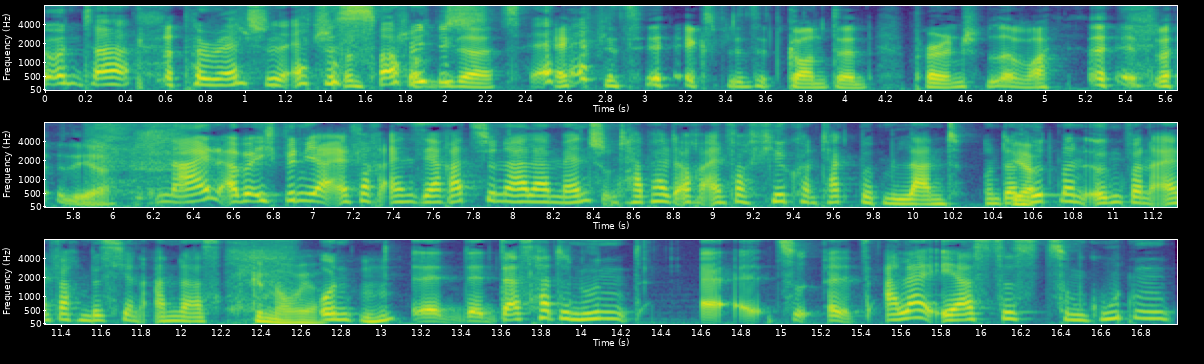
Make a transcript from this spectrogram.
unter Parental Advisory Schon wieder stellen. explicit, explicit Content, Parental Advisory, ja. Nein, aber ich bin ja einfach ein sehr rationaler Mensch und habe halt auch einfach viel Kontakt mit dem Land. Und da Ja. wird man irgendwann einfach ein bisschen anders. Genau, ja. Und Mhm. äh, das hatte nun äh, zu, als allererstes zum Guten,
